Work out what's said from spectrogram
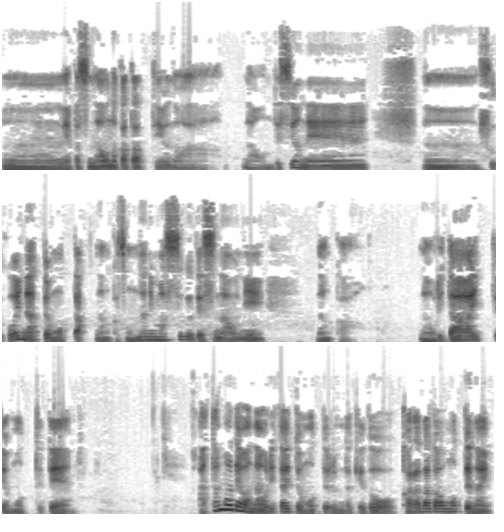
うーん、やっぱ素直な方っていうのは、治んですよね。うん、すごいなって思った。なんかそんなにまっすぐで素直に、なんか、治りたいって思ってて、頭では治りたいって思ってるんだけど、体が思ってない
